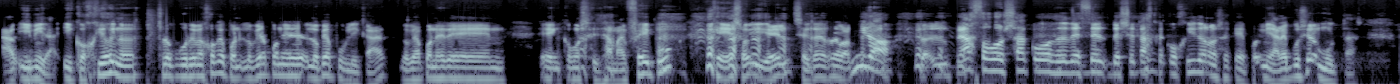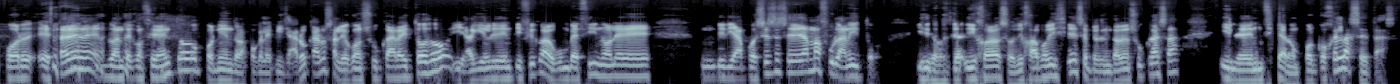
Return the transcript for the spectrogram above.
Ah, y mira, y cogió y no se le mejor que lo voy a poner, lo voy a publicar, lo voy a poner en, en ¿cómo se llama? En Facebook, que eso, y él se reba, mira, el pedazo saco de, setas que he cogido, no sé qué. Pues mira, le pusieron multas por estar durante el confinamiento poniéndolas, porque le pillaron, claro, salió con su cara y todo, y alguien le identificó, algún vecino le, diría, pues ese se llama fulanito. Y dijo eso, dijo a la policía y se presentaron en su casa y le denunciaron por coger las setas,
